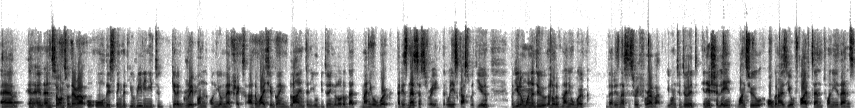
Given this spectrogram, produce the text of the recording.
uh, and, and, and so on. So there are all, all, these things that you really need to get a grip on, on your metrics. Otherwise, you're going blind and you'll be doing a lot of that manual work that is necessary that we discussed with you, but you don't want to do a lot of manual work that is necessary forever. You want to do it initially once you organize your 5, 10, 20 events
